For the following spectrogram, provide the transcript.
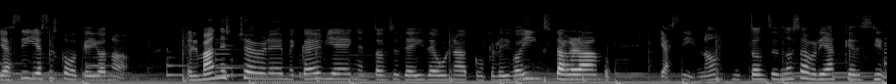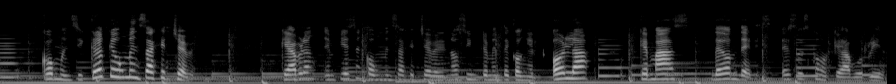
y así, y eso es como que digo, no, el man es chévere, me cae bien, entonces de ahí de una como que le digo Instagram y así, ¿no? Entonces no sabría qué decir cómo en sí. Creo que un mensaje chévere. Que abran, empiecen con un mensaje chévere, no simplemente con el hola, ¿qué más? ¿De dónde eres? Eso es como que aburrido.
